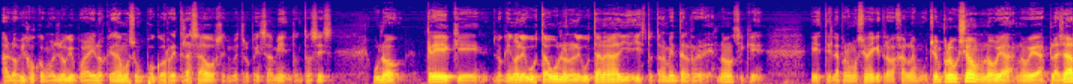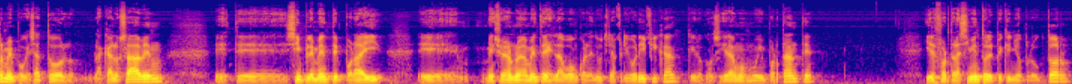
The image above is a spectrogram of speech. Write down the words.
a los viejos como yo que por ahí nos quedamos un poco retrasados en nuestro pensamiento. Entonces uno cree que lo que no le gusta a uno no le gusta a nadie y es totalmente al revés, ¿no? Así que este, la promoción hay que trabajarla mucho. En producción no voy a, no voy a explayarme porque ya todos acá lo saben. Este, simplemente por ahí eh, mencionar nuevamente el eslabón con la industria frigorífica, que lo consideramos muy importante, y el fortalecimiento del pequeño productor.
